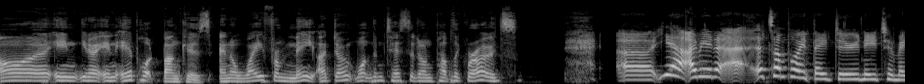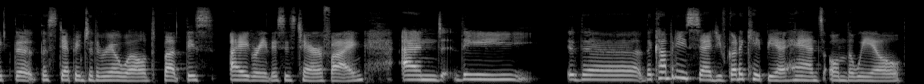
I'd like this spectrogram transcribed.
on in you know in airport bunkers and away from me. I don't want them tested on public roads. Uh, yeah, I mean, at some point they do need to make the the step into the real world, but this, I agree, this is terrifying, and the the the company said you've got to keep your hands on the wheel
